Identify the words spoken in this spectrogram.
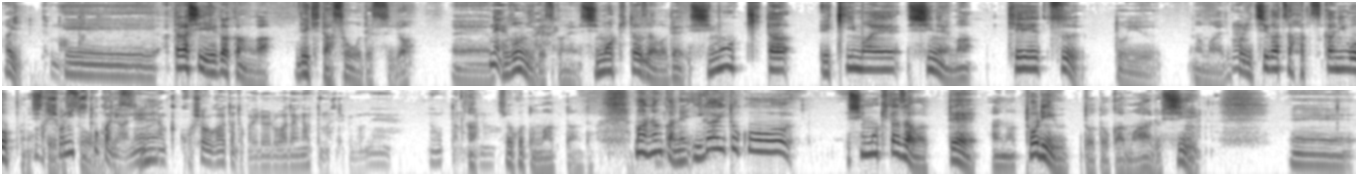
はい。えー、新しい映画館ができたそうですよ。えーねご存知ですかね、下北沢で、下北駅前シネマ K2 という名前で、これ1月20日にオープンしているそうです、ね。初日とかにはね、なんか故障があったとかいろいろ話題になってましたけどね。治ったのあかな、そういうこともあったんだ。まあなんかね、意外とこう、下北沢って、あの、トリウッドとかもあるし、うんえ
